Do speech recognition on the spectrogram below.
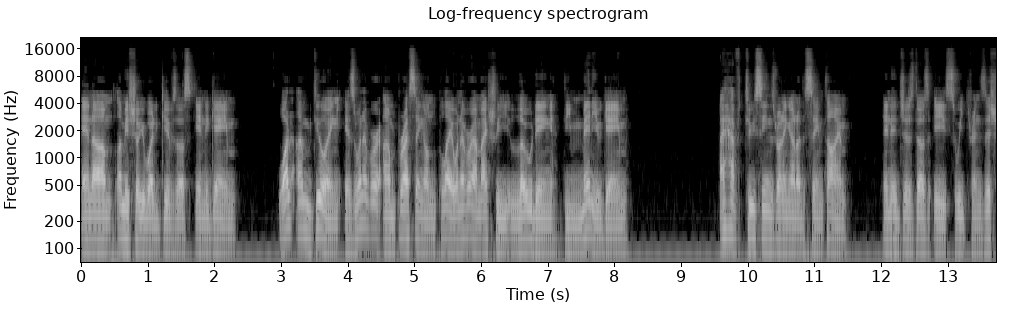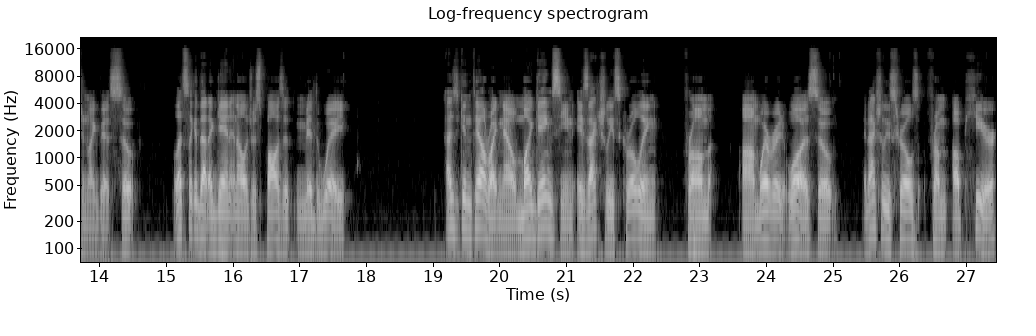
And um, let me show you what it gives us in the game what I'm doing is whenever I'm pressing on play, whenever I'm actually loading the menu game, I have two scenes running on at the same time, and it just does a sweet transition like this. So let's look at that again and I'll just pause it midway. As you can tell right now, my game scene is actually scrolling from um, wherever it was, so it actually scrolls from up here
